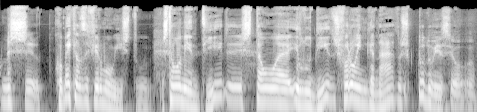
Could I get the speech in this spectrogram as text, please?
mas eh, como é que eles afirmam isto? Estão a mentir? Estão a iludidos? Foram enganados? Tudo isso, eu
